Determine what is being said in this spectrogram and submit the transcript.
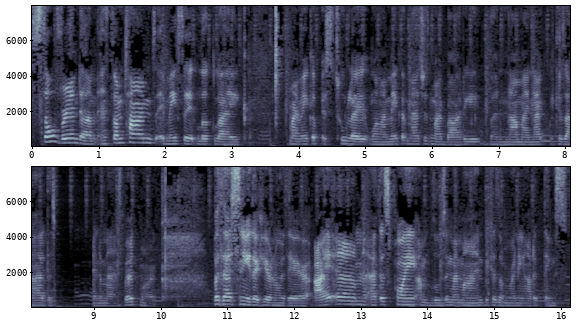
so random. And sometimes it makes it look like my makeup is too light when my makeup matches my body but not my neck because I have this random ass birthmark. But that's neither here nor there. I am, at this point, I'm losing my mind because I'm running out of things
